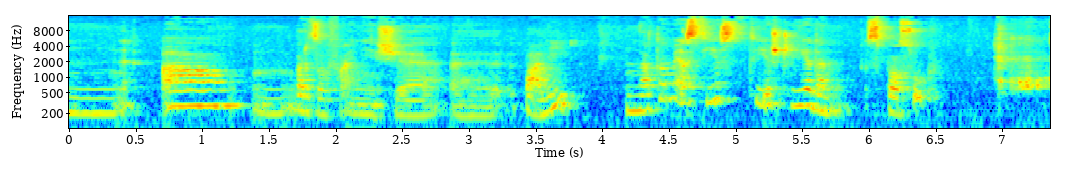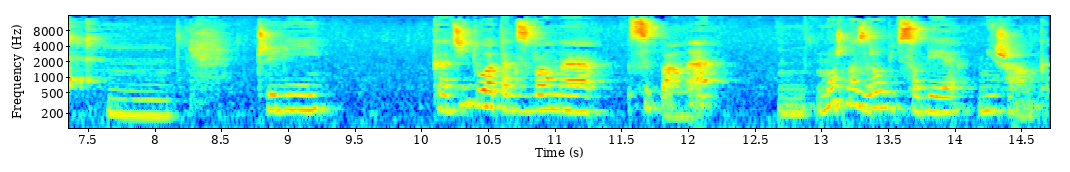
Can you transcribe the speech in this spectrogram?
mm, a mm, bardzo fajnie się e, pali. Natomiast jest jeszcze jeden sposób, mm, czyli kadzidła tak zwane sypane. Można zrobić sobie mieszankę.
